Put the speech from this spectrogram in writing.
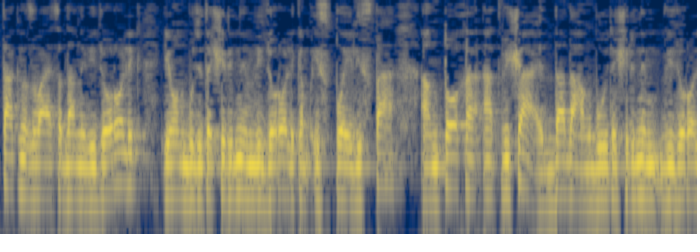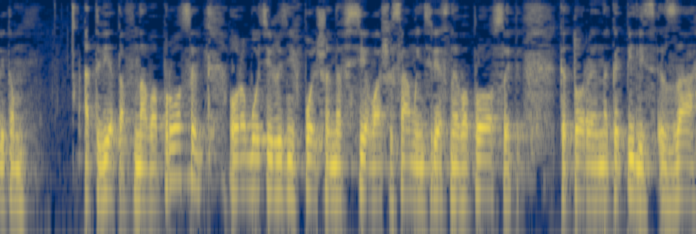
Так называется данный видеоролик, и он будет очередным видеороликом из плейлиста «Антоха отвечает». Да-да, он будет очередным видеороликом ответов на вопросы о работе и жизни в Польше, на все ваши самые интересные вопросы, которые накопились за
